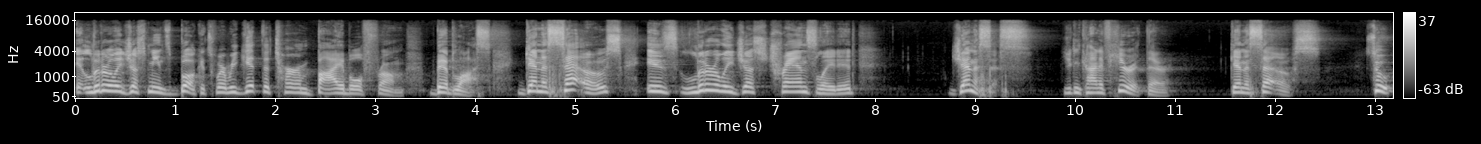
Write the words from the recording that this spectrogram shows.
It literally just means book. It's where we get the term Bible from, biblos. Geneseos is literally just translated Genesis. You can kind of hear it there. Geneseos. So,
